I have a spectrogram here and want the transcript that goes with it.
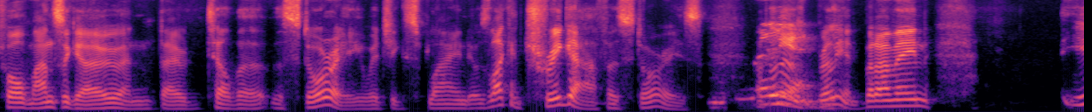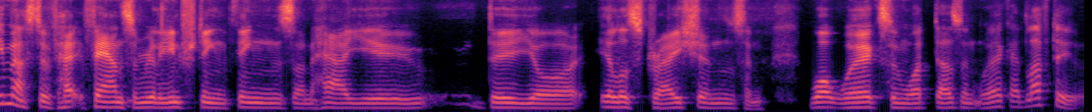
12 months ago, and they would tell the, the story, which explained it was like a trigger for stories. Brilliant. brilliant. But I mean, you must have found some really interesting things on how you do your illustrations and what works and what doesn't work. I'd love to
